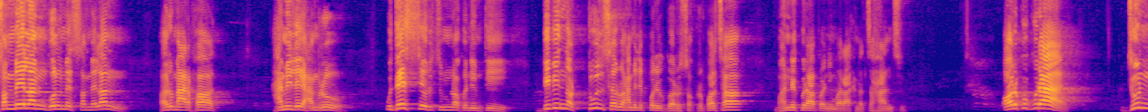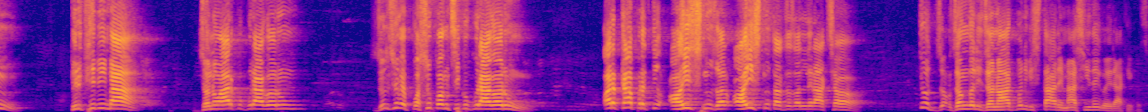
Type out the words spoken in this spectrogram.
सम्मेलन गोलमेज सम्मेलनहरू मार्फत हामीले हाम्रो उद्देश्यहरू चुन्नको निम्ति विभिन्न टुल्सहरू हामीले प्रयोग गर्न सक्नुपर्छ भन्ने कुरा पनि म राख्न चाहन्छु। अर्को कुरा जुन पृथ्वीमा जनावरको कुरा गरौँ जुनसुकै पशु पक्षीको कुरा गरौँ अर्काप्रति अहिष्णु ज अहिष्णुता जसले राख्छ त्यो जङ्गली जनावर पनि बिस्तारै मासिँदै गइराखेको छ।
